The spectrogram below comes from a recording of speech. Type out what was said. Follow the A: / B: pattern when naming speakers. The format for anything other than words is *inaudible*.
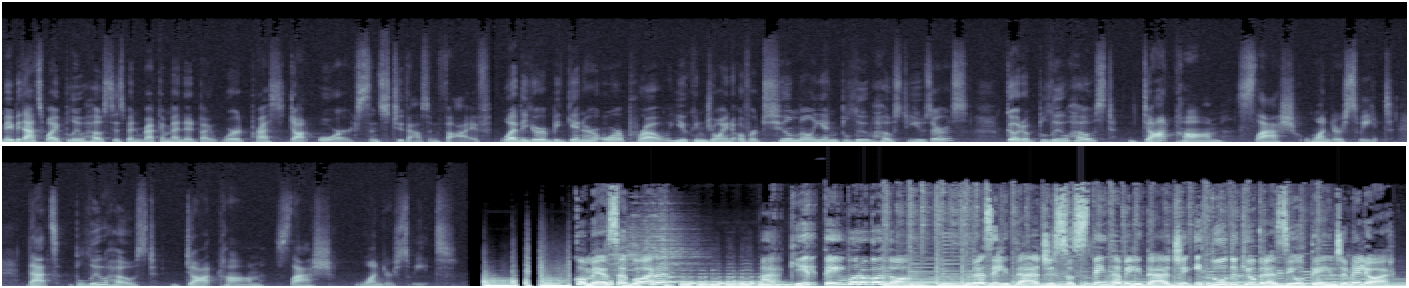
A: Maybe that's why Bluehost has been recommended by WordPress.org since 2005. Whether you're a beginner or a pro, you can join over 2 million Bluehost users. Go to bluehost.com slash wondersuite. That's bluehost.com slash wondersuite.
B: Começa agora. Aqui tem Borogodó. Brasilidade, sustentabilidade e tudo que o Brasil tem de melhor.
